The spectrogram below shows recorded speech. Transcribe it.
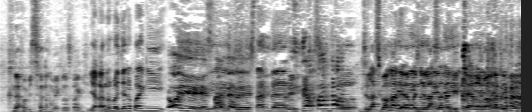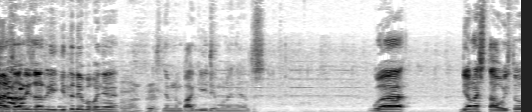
kenapa bisa namanya kelas pagi Ya karena belajarnya pagi. Oh iya, standar Iya, ya. Standar. Iya. Simple. jelas banget ya Sorry, penjelasannya sorry. detail banget ya sorry sorry gitu deh pokoknya. Hmm, terus jam 6 pagi dia mulainya terus gua dia ngasih tahu itu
